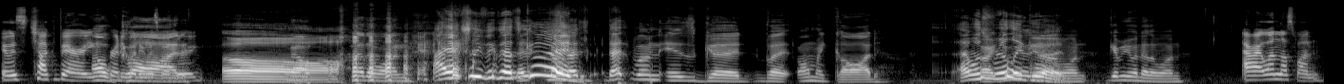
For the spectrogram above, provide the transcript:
it was Chuck Berry Oh, for anyone who was God. wondering. Oh. No, another one. I actually think that's That- good. no, that's- that one is good, but oh my god. that was All right, really give me another good. One. Give me another one. All right, one last one.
